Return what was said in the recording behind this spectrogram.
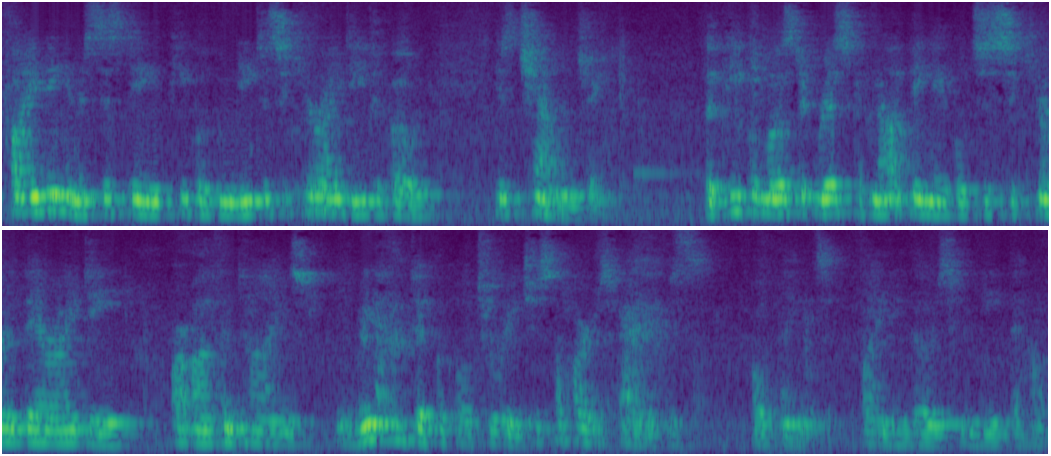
Finding and assisting people who need to secure ID to vote is challenging. The people most at risk of not being able to secure their ID are oftentimes really difficult to reach. It's the hardest part of this whole thing, is finding those who need the help.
